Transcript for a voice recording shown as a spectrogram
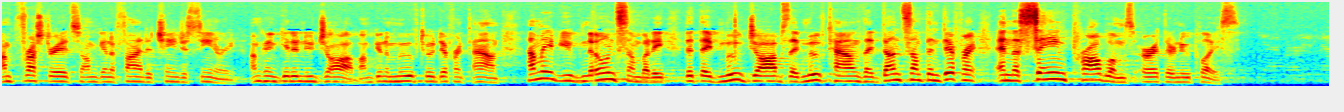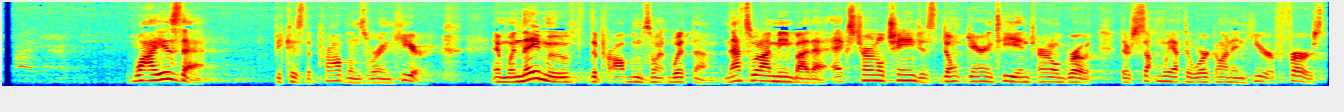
I'm frustrated, so I'm going to find a change of scenery. I'm going to get a new job. I'm going to move to a different town. How many of you have known somebody that they've moved jobs, they've moved towns, they've done something different, and the same problems are at their new place? Why is that? Because the problems were in here. And when they moved, the problems went with them. And that's what I mean by that. External changes don't guarantee internal growth. There's something we have to work on in here first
